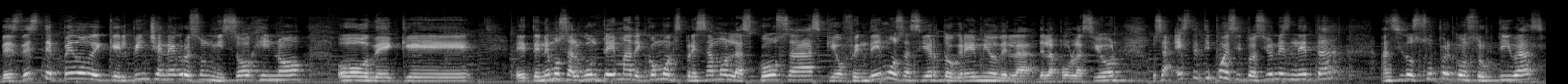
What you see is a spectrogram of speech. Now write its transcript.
Desde este pedo de que el pinche negro es un misógino o de que eh, tenemos algún tema de cómo expresamos las cosas, que ofendemos a cierto gremio de la, de la población. O sea, este tipo de situaciones neta han sido súper constructivas.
